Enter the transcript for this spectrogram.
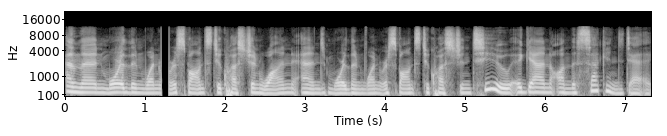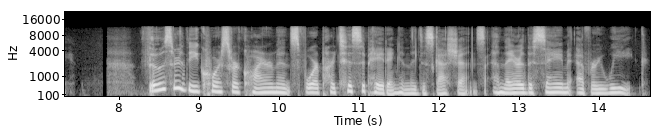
and then more than one response to question one and more than one response to question two again on the second day. Those are the course requirements for participating in the discussions, and they are the same every week.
